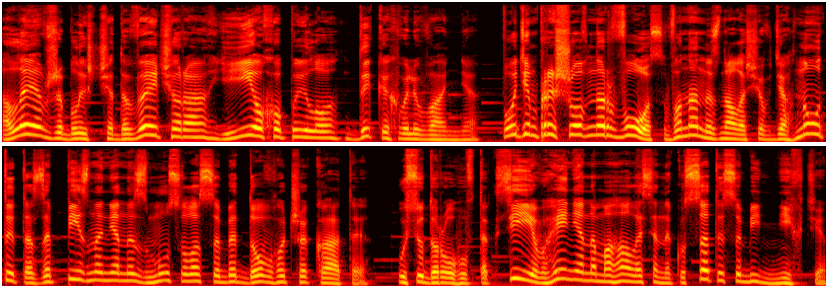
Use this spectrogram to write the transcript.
але вже ближче до вечора її охопило дике хвилювання. Потім прийшов нервоз, вона не знала, що вдягнути, та запізнення не змусила себе довго чекати. Усю дорогу в таксі Євгенія намагалася не кусати собі нігті.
